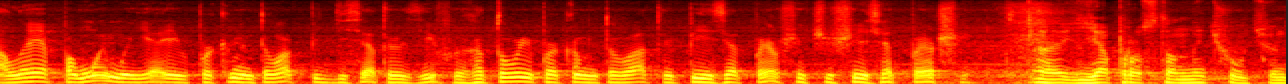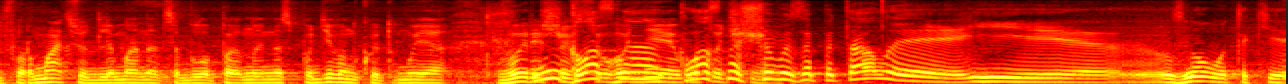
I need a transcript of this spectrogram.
але, по-моєму, я її прокоментував 50 разів. Готовий прокоментувати 51 чи 61. Е, Я просто не чув цю інформацію. Для мене це було певною несподіванкою, тому я вирішив Ні, класно, сьогодні. класно, уточнити. що ви запитали. І е, знову таки,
